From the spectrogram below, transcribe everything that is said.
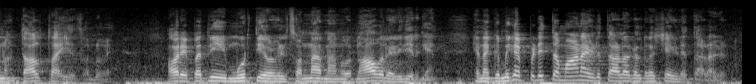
நான் டால்ஸ்டாயை சொல்லுவேன். அவரை பற்றி மூர்த்தி அவர்கள் சொன்னார் நான் ஒரு நாவல் எழுதியிருக்கேன். எனக்கு மிக பிடித்தமான எழுத்தாளர்கள் ரஷ்ய எழுத்தாளர்கள்.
